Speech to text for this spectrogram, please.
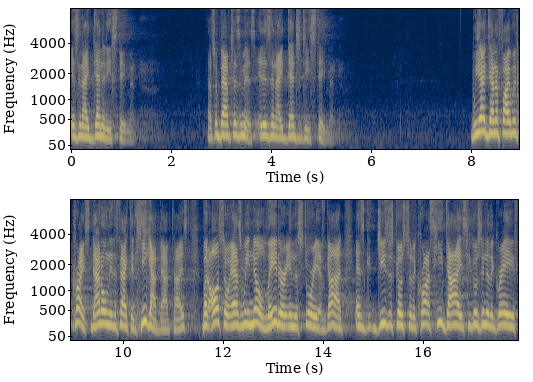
is an identity statement. That's what baptism is it is an identity statement. We identify with Christ, not only the fact that he got baptized, but also, as we know later in the story of God, as Jesus goes to the cross, he dies, he goes into the grave,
